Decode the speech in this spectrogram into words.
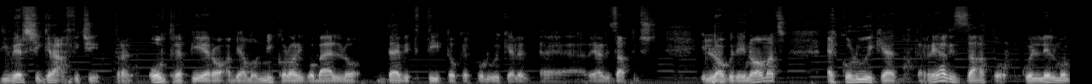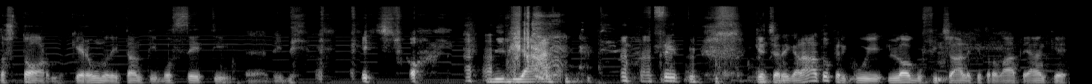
diversi grafici. Tra- oltre a Piero abbiamo Nicolò Rigobello, David Tito, che è colui che ha eh, realizzato il, il logo dei Nomads, è colui che ha realizzato quell'elmo da Storm, che era uno dei tanti bozzetti eh, dei, dei suoi miliardi che ci ha regalato, per cui logo ufficiale che trovate anche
